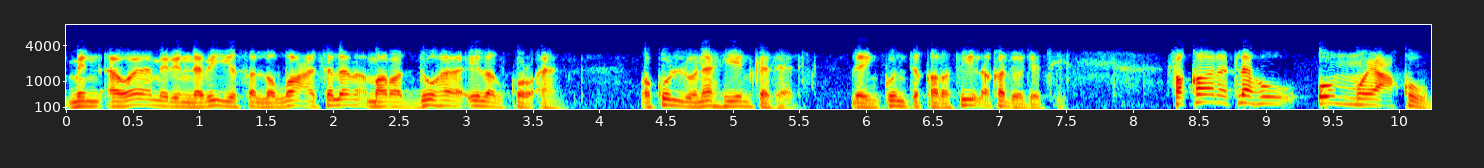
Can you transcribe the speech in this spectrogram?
من أوامر النبي صلى الله عليه وسلم مردها إلى القرآن وكل نهي كذلك لئن كنت قرأتيه لقد وجدتيه. فقالت له أم يعقوب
